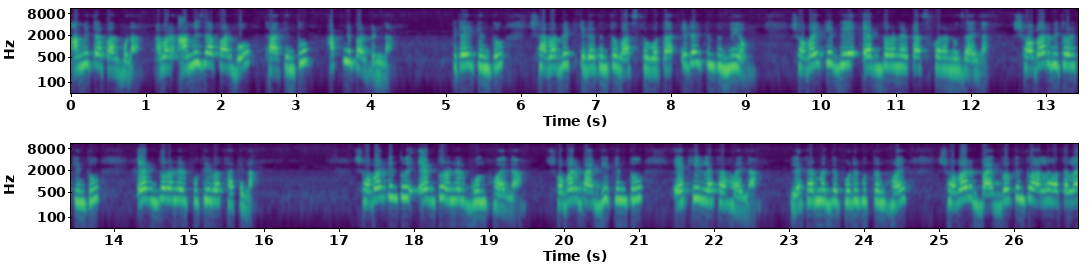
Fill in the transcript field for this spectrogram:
আমি তা পারব না। আবার আমি যা পারব, তা কিন্তু আপনি পারবেন না। এটাই কিন্তু স্বাভাবিক, এটা কিন্তু বাস্তবতা, এটাই কিন্তু নিয়ম। সবাইকে দিয়ে এক ধরনের কাজ করানো যায় না। সবার ভিতরে কিন্তু এক ধরনের প্রতিভা থাকে না। সবার কিন্তু এক ধরনের গুণ হয় না। সবার ভাগ্যে কিন্তু একই লেখা হয় না। লেখার মধ্যে পরিবর্তন হয়, সবার ভাগ্য কিন্তু আল্লাহ তালা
